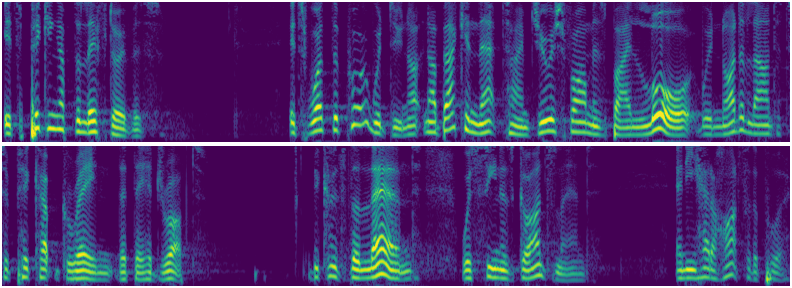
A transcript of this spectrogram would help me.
It's picking up the leftovers. It's what the poor would do. Now, now back in that time, Jewish farmers by law were not allowed to pick up grain that they had dropped. Because the land was seen as God's land and he had a heart for the poor.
